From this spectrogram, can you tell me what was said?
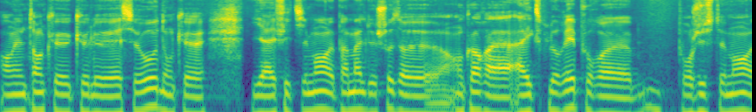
en même temps que, que le SEO. Donc il y a effectivement pas mal de choses encore à, explorer pour, pour justement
